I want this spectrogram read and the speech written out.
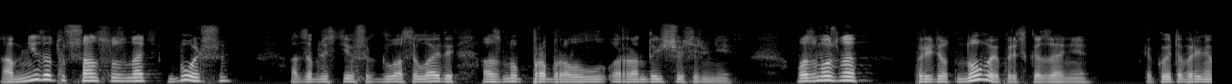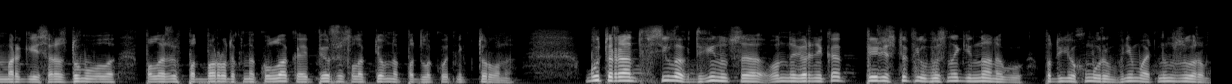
а мне дадут шанс узнать больше». От заблестевших глаз Элайды озноб пробрал Ранда еще сильнее. «Возможно, придет новое предсказание? Какое-то время Маргейс раздумывала, положив подбородок на кулак и опершись локтем на подлокотник трона. Будь Ранд в силах двинуться, он наверняка переступил бы с ноги на ногу под ее хмурым внимательным взором,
